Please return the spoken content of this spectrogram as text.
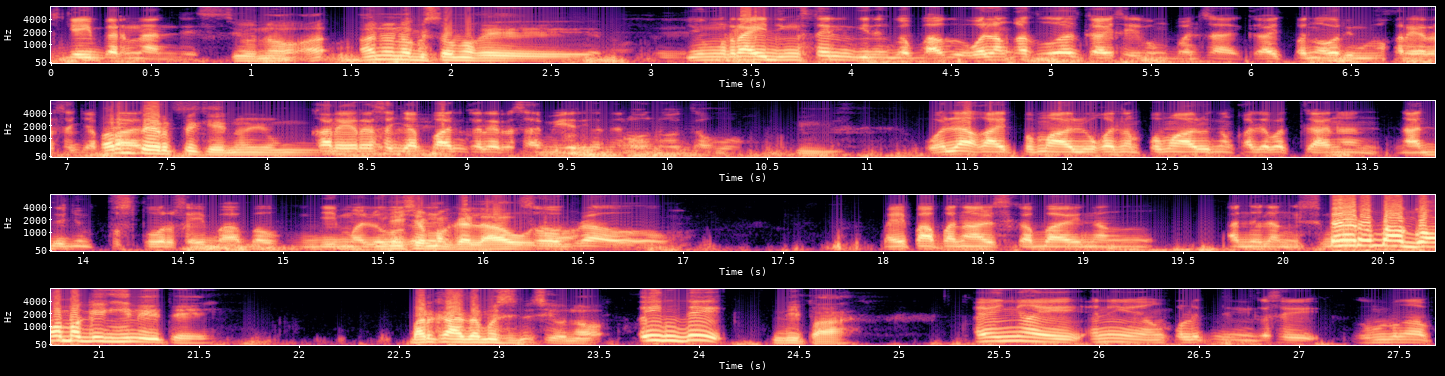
Jay Fernandez. Si Uno, a- ano na gusto mo kay... Ano, Yung riding style, hindi nagbabago. Walang katulad kahit sa ibang bansa. Kahit panoorin mo karera sa parang Japan. perfect eh, no? Yung... Karera sa Japan, karera sa Amerika, nanonood ako. Hmm. Wala, kahit pumalo ka ng pumalo ng kaliwat kanan, nandun yung postura sa ibabaw. Hindi maluwag. Hindi siya magalaw. no? Sobra, oo. May papanalo sa kabayo ng ano lang, smooth. Pero bago ka maging hinete, barkada mo si, si Uno? Ay, hindi. Hindi pa? Ayun nga eh, ano yun, ang kulit din kasi, kumbaga,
